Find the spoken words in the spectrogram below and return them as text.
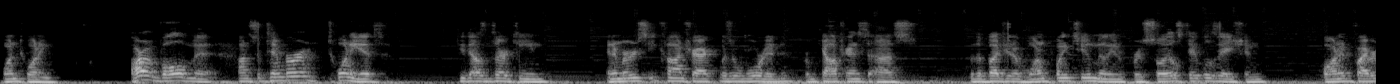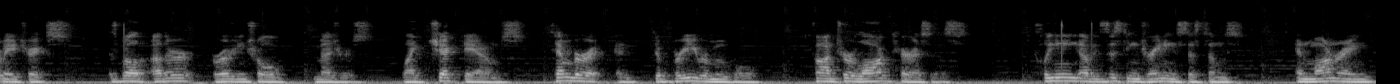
120. Our involvement on September 20th, 2013, an emergency contract was awarded from Caltrans to us with a budget of 1.2 million for soil stabilization, bonded fiber matrix, as well as other erosion control measures like check dams, timber and debris removal, contour log terraces, cleaning of existing draining systems, and monitoring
